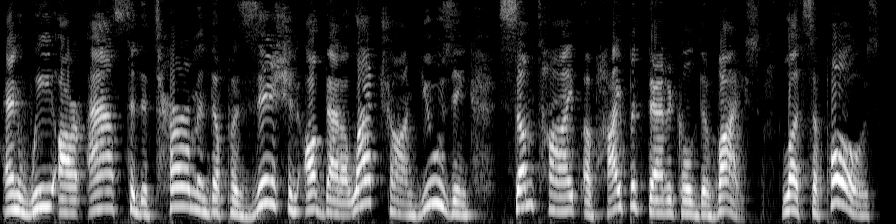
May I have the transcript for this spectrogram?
and we are asked to determine the position of that electron using some type of hypothetical device. Let's suppose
